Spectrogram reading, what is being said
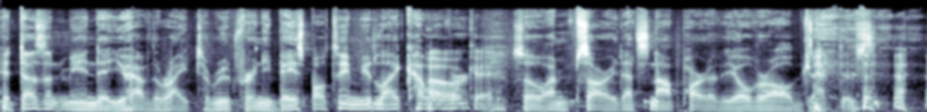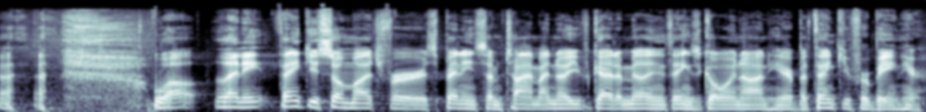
It doesn't mean that you have the right to root for any baseball team you'd like, oh, however. okay. So I'm sorry, that's not part of the overall objectives. Well, Lenny, thank you so much for spending some time. I know you've got a million things going on here, but thank you for being here.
